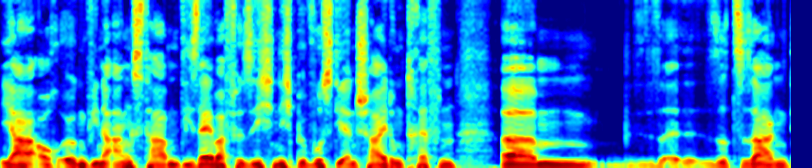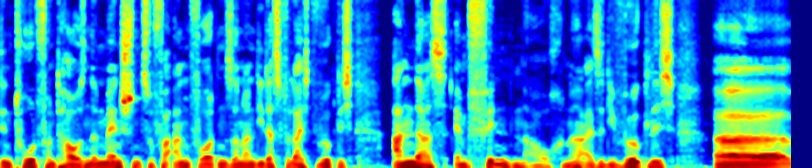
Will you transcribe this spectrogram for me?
ja auch irgendwie eine Angst haben, die selber für sich nicht bewusst die Entscheidung treffen, ähm, sozusagen den Tod von tausenden Menschen zu verantworten, sondern die das vielleicht wirklich anders empfinden auch. Ne? Also die wirklich äh,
